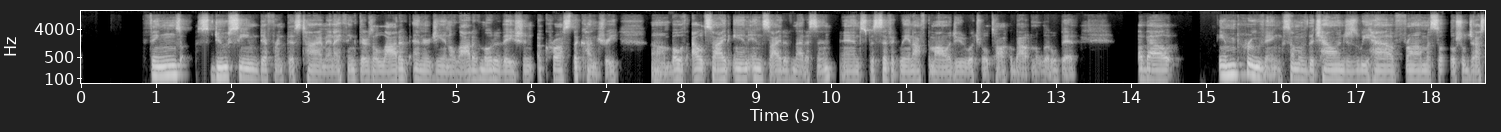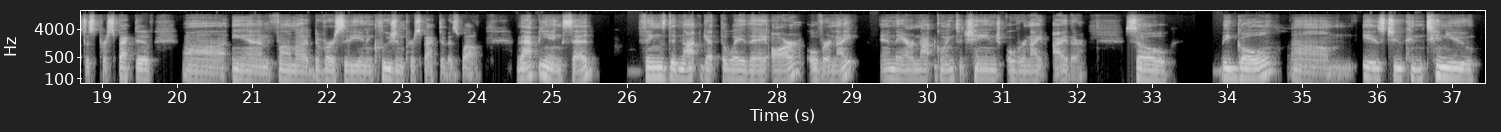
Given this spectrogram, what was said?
things do seem different this time, and I think there's a lot of energy and a lot of motivation across the country, um, both outside and inside of medicine, and specifically in ophthalmology, which we'll talk about in a little bit, about improving some of the challenges we have from a social justice perspective uh, and from a diversity and inclusion perspective as well. That being said, things did not get the way they are overnight, and they are not going to change overnight either. So, the goal um, is to continue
